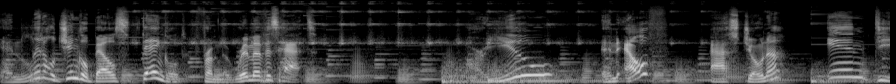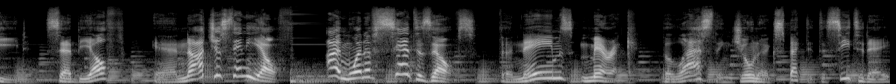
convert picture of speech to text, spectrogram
and little jingle bells dangled from the rim of his hat. Are you an elf? asked Jonah. Indeed, said the elf, and not just any elf. I'm one of Santa's elves. The name's Merrick. The last thing Jonah expected to see today,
